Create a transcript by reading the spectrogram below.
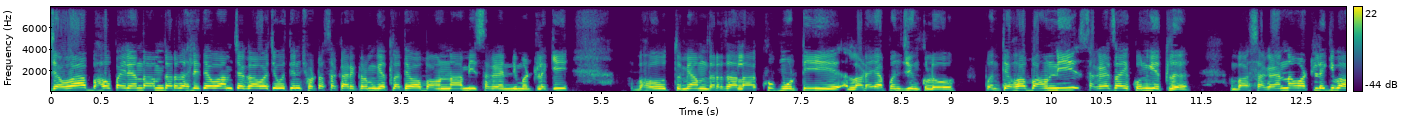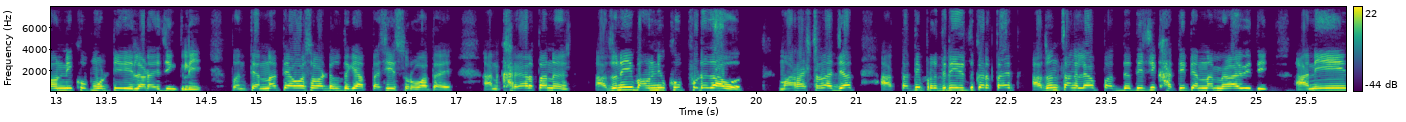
जेव्हा भाऊ पहिल्यांदा आमदार झाले तेव्हा आमच्या गावाच्या वतीने छोटासा कार्यक्रम घेतला तेव्हा भाऊंना आम्ही सगळ्यांनी म्हटलं की भाऊ तुम्ही आमदार झाला खूप मोठी लढाई आपण जिंकलो. पण तेव्हा भाऊंनी सगळ्याच ऐकून घेतलं. बा सगळ्यांना वाटलं की भाऊंनी खूप मोठी लढाई जिंकली. पण त्यांना तेव्हा असं वाटत होतं की आत्ताची सुरुवात आहे. आणि खऱ्या अर्थानं अजूनही भाऊंनी खूप पुढे जावं. महाराष्ट्र राज्यात आता ते प्रतिनिधित्व करतायत. अजून चांगल्या पद्धतीची खाती त्यांना मिळावी ती. आणि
